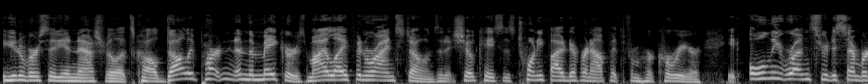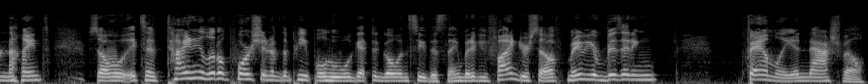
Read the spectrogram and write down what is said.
University in Nashville. It's called Dolly Parton and the Makers: My Life in Rhinestones, and it showcases 25 different outfits from her career. It only runs through December 9th, so it's a tiny little portion of the people who will get to go and see this thing. But if you find yourself, maybe you're visiting family in Nashville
